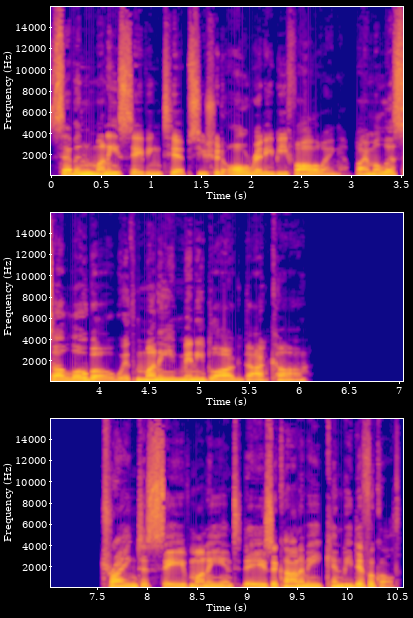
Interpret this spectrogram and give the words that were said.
Seven Money Saving Tips You Should Already Be Following by Melissa Lobo with MoneyMiniBlog.com. Trying to save money in today's economy can be difficult.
